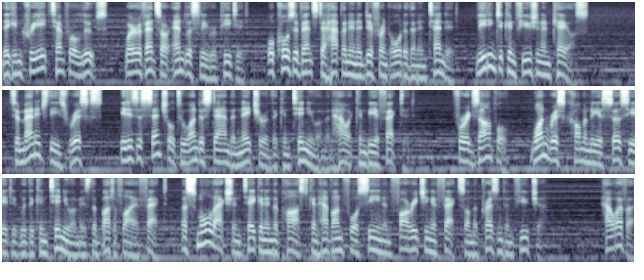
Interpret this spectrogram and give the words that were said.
They can create temporal loops, where events are endlessly repeated, or cause events to happen in a different order than intended, leading to confusion and chaos. To manage these risks, it is essential to understand the nature of the continuum and how it can be affected. For example, one risk commonly associated with the continuum is the butterfly effect. A small action taken in the past can have unforeseen and far reaching effects on the present and future. However,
